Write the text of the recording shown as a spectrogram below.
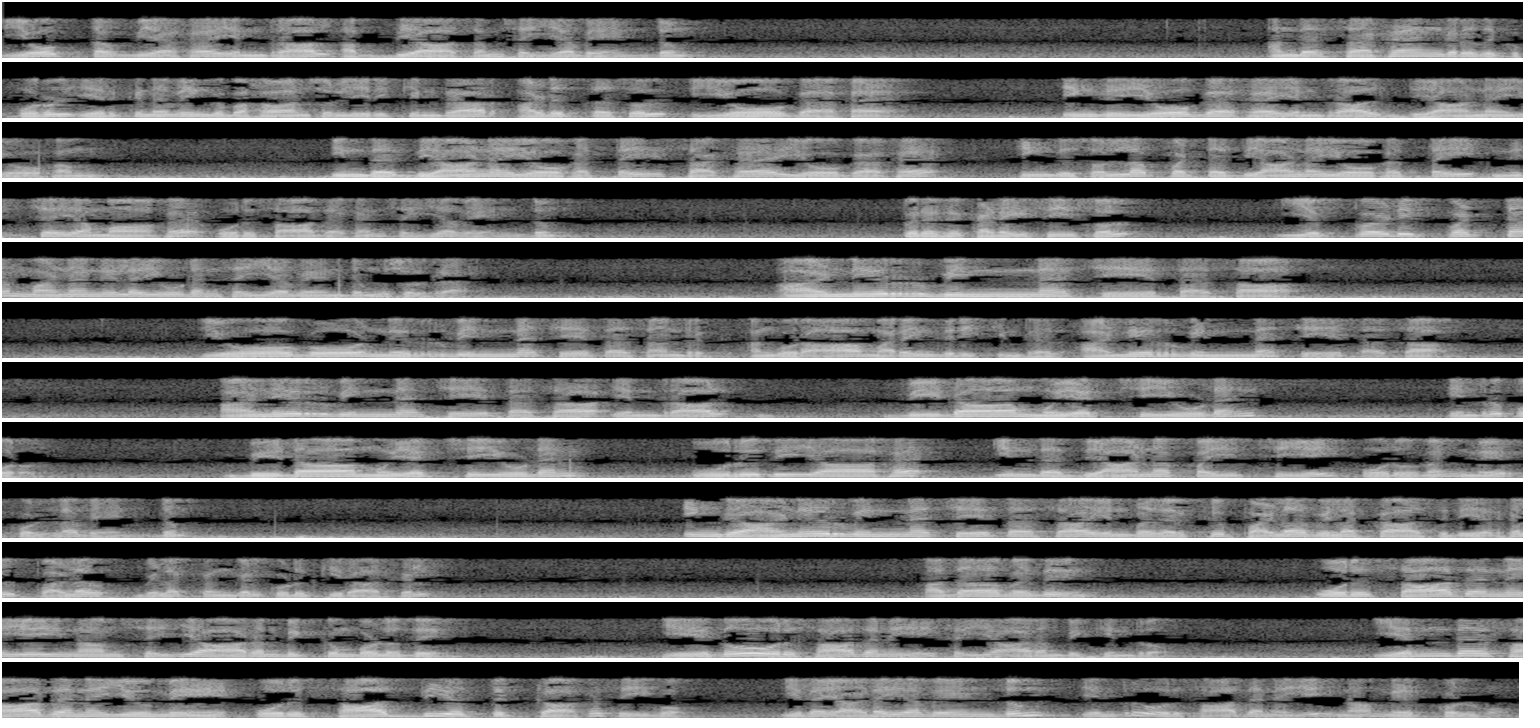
யோக்தவ்யக என்றால் அபியாசம் செய்ய வேண்டும். அந்த சகங்கிறதுக்கு பொருள் ஏற்கனவே இங்கு பகவான் சொல்லியிருக்கின்றார். அடுத்த சொல் யோகக. இங்கு யோகக என்றால் தியான யோகம். இந்த தியான யோகத்தை சக யோகக இங்கு சொல்லப்பட்ட தியான யோகத்தை நிச்சயமாக ஒரு சாதகன் செய்ய வேண்டும். பிறகு கடைசி சொல் எப்படிப்பட்ட மனநிலையுடன் செய்ய வேண்டும் சொல்றார். அனிர்வின்ன சேதசா. யோகோ நிர்வின்ன சேதசான் இருக்கு. அங்க ஒரு ஆ மறைந்திருக்கின்றது. அனிர்வின்ன சேதசா. அனிர்வின்ன சேதசா என்றால் விடாமுயற்சியுடன் என்று பொருள். விடாமுயற்சியுடன் உறுதியாக இந்த தியான பயிற்சியை ஒருவன் மேற்கொள்ள வேண்டும். இங்கு அனிர்வின்ன சேதசா என்பதற்கு பல விளக்காசிரியர்கள் பல விளக்கங்கள் கொடுக்கிறார்கள். அதாவது ஒரு சாதனையை நாம் செய்ய ஆரம்பிக்கும் பொழுது ஏதோ ஒரு சாதனையை செய்ய ஆரம்பிக்கின்றோம். எந்த சாதனையுமே ஒரு சாத்தியத்திற்காக செய்வோம். இதை அடைய வேண்டும் என்று ஒரு சாதனையை நாம் மேற்கொள்வோம்.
